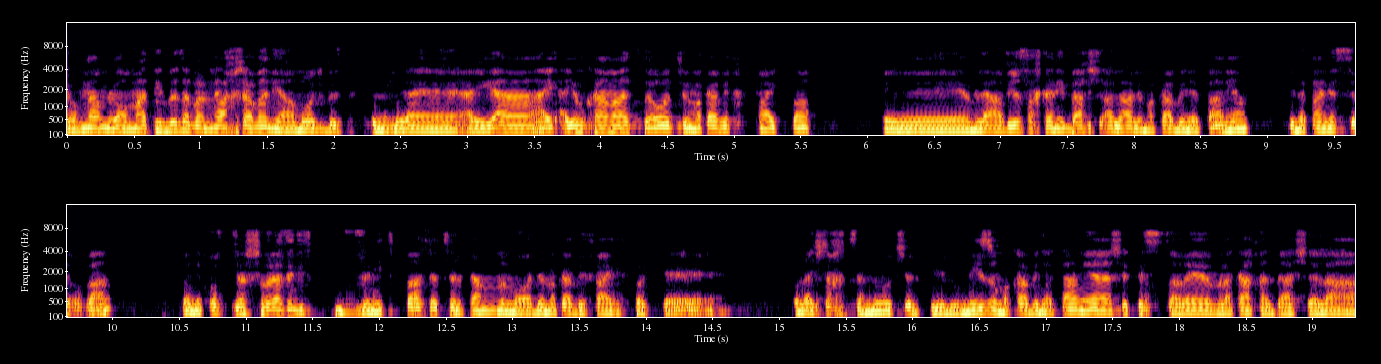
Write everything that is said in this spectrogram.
אומנם לא עמדתי בזה, אבל מעכשיו אני אעמוד בזה. והיו כמה הצעות של מכבי חיפה להעביר שחקנים בהשאלה למכבי נתניה, כי נתניה סירבה, ואני חושב שאולי זה, זה נתפס אצל כמה מועדי מכבי חיפה כאולי שחצנות של כאילו מי זו מכבי נתניה שתסרב לקחת בהשאלה,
